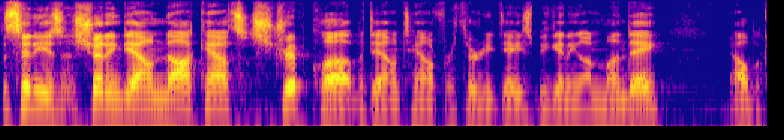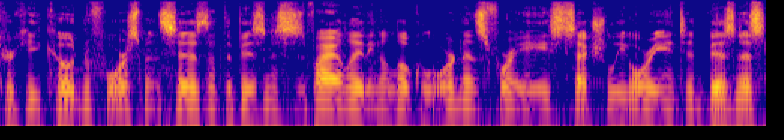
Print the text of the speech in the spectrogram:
The city is shutting down Knockouts Strip Club downtown for 30 days beginning on Monday. Albuquerque code enforcement says that the business is violating a local ordinance for a sexually oriented business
